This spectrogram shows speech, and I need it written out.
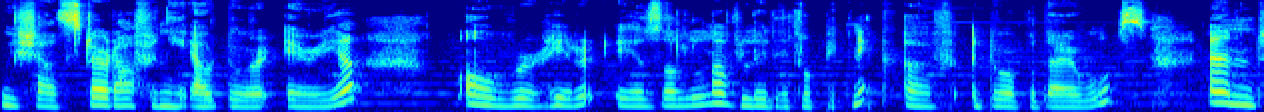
We shall start off in the outdoor area. Over here is a lovely little picnic of adorable direwolves, and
